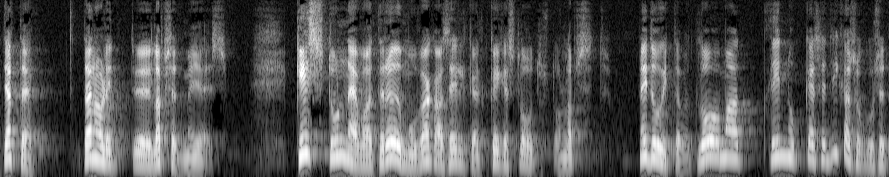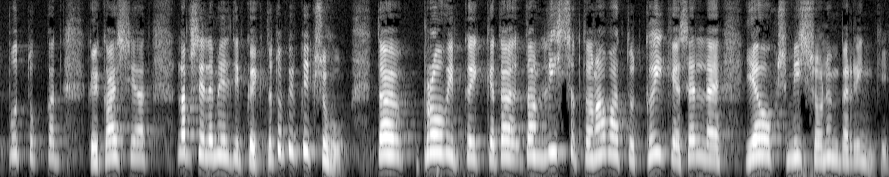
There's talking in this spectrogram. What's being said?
teate, täna olid eh, lapsed meie ees. kes tunnevad rõõmu väga selgelt kõigest loodust, on lapsed Neid huvitavad loomad, linnukesed, igasugused putukad, kõik asjad, lapsele meeldib kõik, ta topib kõik suhu. ta proovib kõike, ta, ta on lihtsalt, ta on avatud kõige selle jaoks, mis on ümberringi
